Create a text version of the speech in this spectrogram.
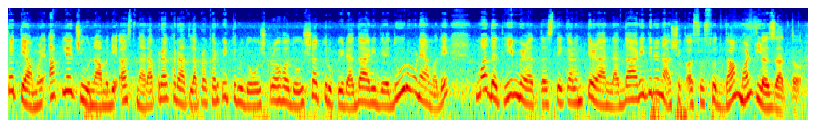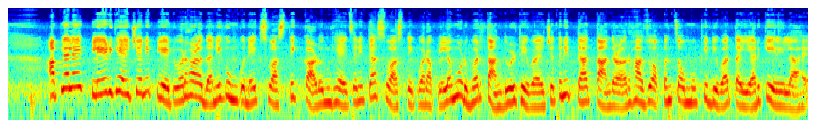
तर त्यामुळे आपल्या जीवनामध्ये असणारा प्रखरातला प्रखर पितृदोष ग्रहदोष शत्रुपीडा दारिद्र्य दूर होण्यामध्ये मदतही मिळत असते. कारण तिळांना दारिद्र्यनाशक असं सुद्धा म्हटलं जातं. आपल्याला एक प्लेट घ्यायची आणि प्लेटवर हळद आणि कुंकून एक स्वास्तिक काढून घ्यायचं आणि त्या स्वास्तिकवर आपल्याला मुठभर तांदूळ ठेवायचे आणि त्या तांदळावर हा जो आपण चौमुखी दिवा तयार केलेला आहे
